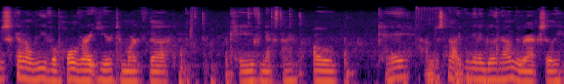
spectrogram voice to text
I'm just gonna leave a hole right here to mark the cave next time. Okay, I'm just not even gonna go down there actually.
